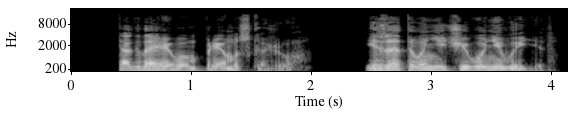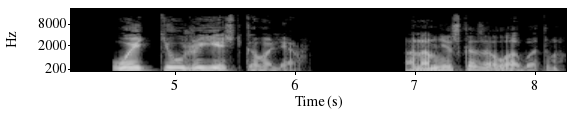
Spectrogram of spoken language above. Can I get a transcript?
— Тогда я вам прямо скажу. Из этого ничего не выйдет. У Этти уже есть кавалер. Она мне сказала об этом.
